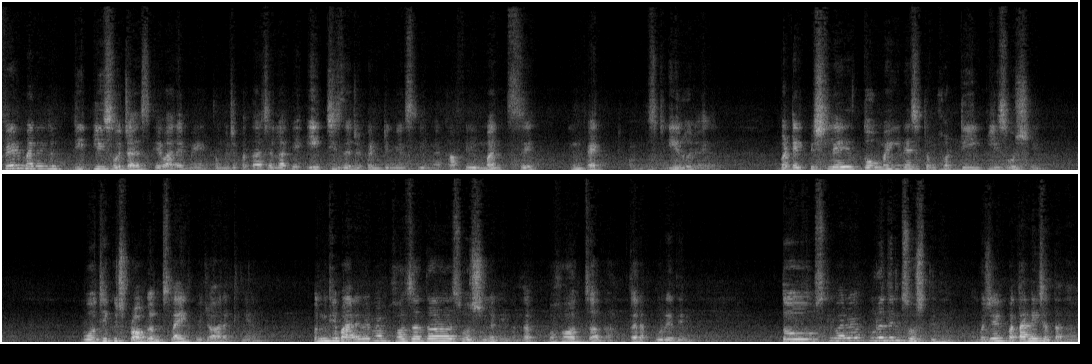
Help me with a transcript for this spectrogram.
फिर मैंने जब डीपली सोचा इसके बारे में तो मुझे पता चला कि एक चीज़ है जो कंटिन्यूसली मैं काफ़ी मंथ से इनफैक्ट ऑलमोस्ट ईयर हो जाएगा। बट एक पिछले दो महीने से तो बहुत डीपली सोच रही हूँ। वो थी कुछ प्रॉब्लम्स लाइफ में जो आ रखी हैं। उनके बारे में मैं बहुत ज़्यादा सोचने लगी मतलब बहुत ज़्यादा, होता है ना, पूरे दिन। तो उसके बारे में पूरे दिन सोचती थी। मुझे पता नहीं चलता था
